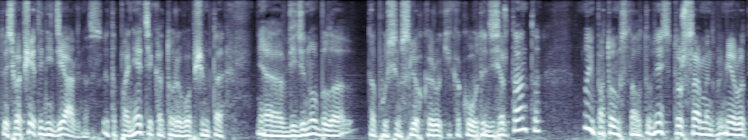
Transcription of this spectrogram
То есть вообще это не диагноз, это понятие, которое, в общем-то, э, введено было, допустим, с легкой руки какого-то диссертанта, ну, и потом стал. Знаете, то же самое, например, вот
